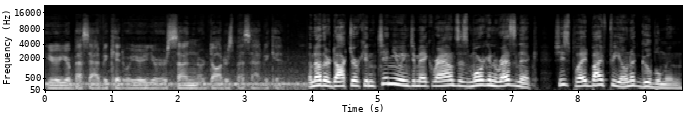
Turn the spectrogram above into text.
You're your best advocate, or you're your son or daughter's best advocate. Another doctor continuing to make rounds is Morgan Resnick. She's played by Fiona Gubelman.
